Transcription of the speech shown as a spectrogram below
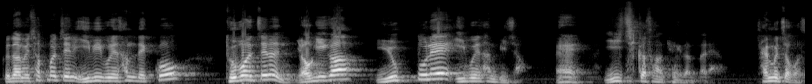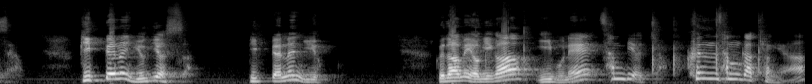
그 다음에 첫 번째는 2B분의 3 됐고, 두 번째는 여기가 6분의 2분의 3b죠. 예, 이 직각삼각형이란 말이야. 잘못 적었어요. 빗변은 6이었어. 빗변은 6. 그 다음에 여기가 2분의 3b였죠. 큰 삼각형이야.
